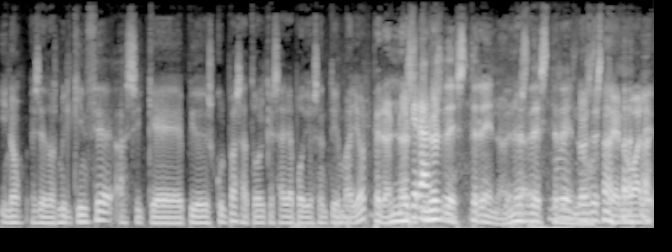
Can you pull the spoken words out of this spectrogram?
y no, es de 2015, así que pido disculpas a todo el que se haya podido sentir mayor. Pero no es, no es de estreno, no es de estreno. No es de estreno, vale.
